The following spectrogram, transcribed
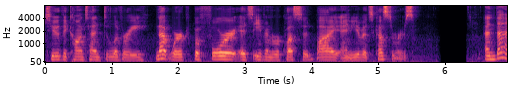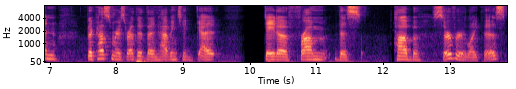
to the content delivery network before it's even requested by any of its customers. And then the customers, rather than having to get data from this hub server like this,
